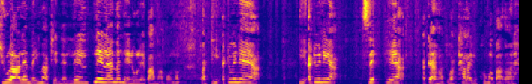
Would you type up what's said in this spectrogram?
ယူတာလည်းမိမ့်မဖြစ်နေလင်းလင်းလန်းမလင်းလို့လည်းပါမှာပေါ့နော်သူကဒီအတွင်းထဲကဒီအတွင်းထဲကဇစ်ထဲက အကန့်မှာ तू ကထားလိုက်လို့ဖုံးမပါသွားတာ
